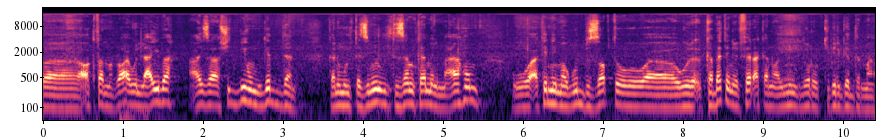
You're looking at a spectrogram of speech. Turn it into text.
آه، أكتر من رائع واللعيبة عايزه أشيد بيهم جدا كانوا ملتزمين التزام كامل معاهم وأكني موجود بالظبط وكباتن الفرقة كانوا قايمين بدور كبير جدا معاهم.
